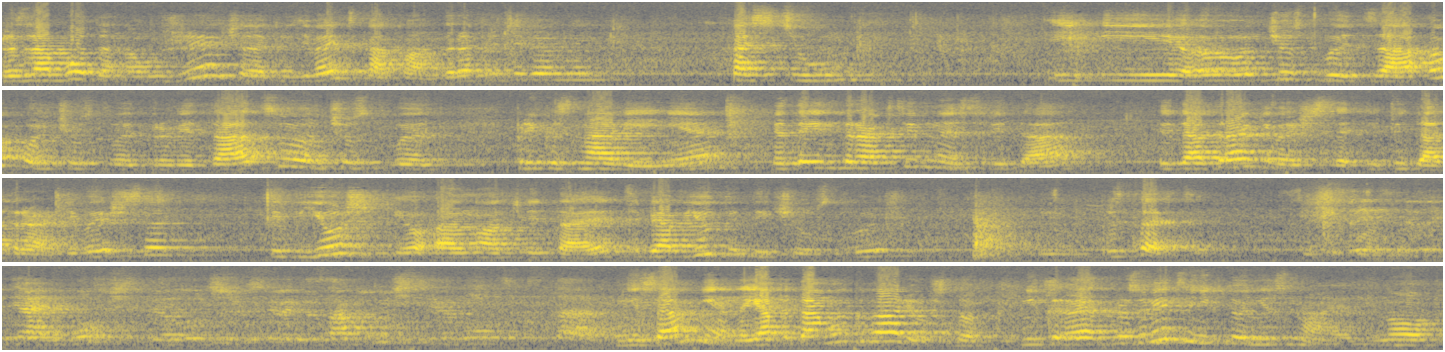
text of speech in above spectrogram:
Разработано уже, человек надевает скафандр определенный, костюм, и, и э, он чувствует запах, он чувствует гравитацию, он чувствует прикосновение. Это интерактивная среда. Ты дотрагиваешься, и ты дотрагиваешься, ты бьешь, и оно отлетает, тебя бьют, и ты чувствуешь. Представьте. В идеальном обществе лучше все это закончить и вернуться к старому. Несомненно. Я потому и говорю, что, э, разумеется, никто не знает, но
